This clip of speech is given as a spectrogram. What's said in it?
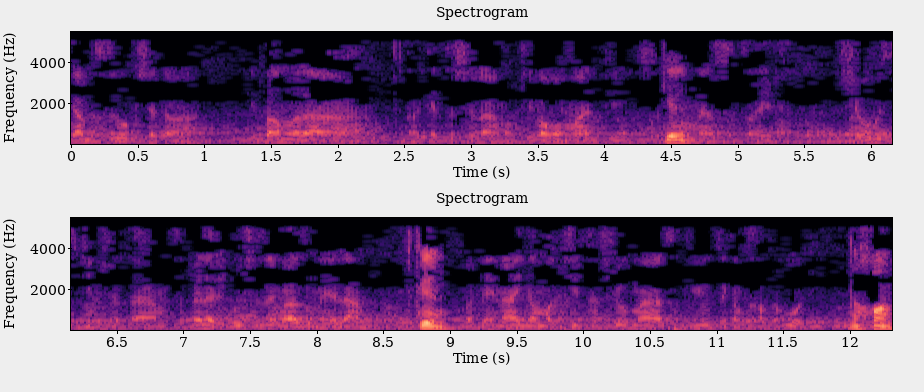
גם זוג שאתה, דיברנו על, ה, על הקטע של המרכיב הרומנטי, כן. שאתה אומר שצריך, שהוא כאילו שאתה מצפה לריגוש הזה ואז הוא נעלם. כן, אבל בעיניי גם מרכיב חשוב מהזוגיות זה גם חברות. נכון.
